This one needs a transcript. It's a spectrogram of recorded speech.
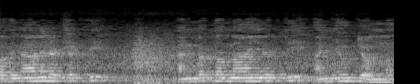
പതിനാല് ലക്ഷത്തി അൻപത്തൊന്നായിരത്തി അഞ്ഞൂറ്റി ഒന്ന്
